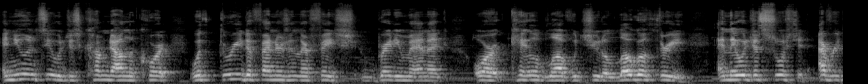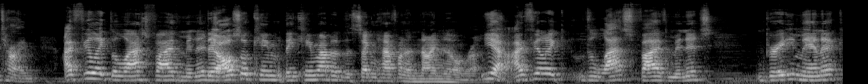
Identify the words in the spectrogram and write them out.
and UNC would just come down the court with three defenders in their face. Brady Manek or Caleb Love would shoot a logo three, and they would just swish it every time. I feel like the last five minutes. They also came they came out of the second half on a 9 0 run. Yeah, I feel like the last five minutes, Brady Manek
